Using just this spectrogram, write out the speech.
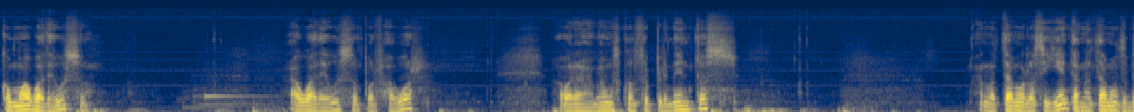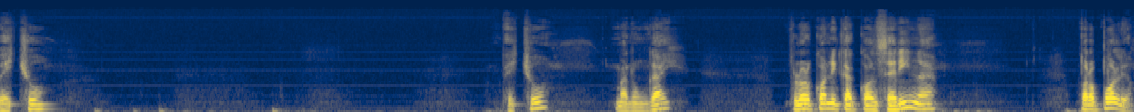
como agua de uso. Agua de uso, por favor. Ahora vamos con suplementos. Anotamos lo siguiente, anotamos Bechú. Bechú, Marungay, flor cónica con serina, propóleo.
